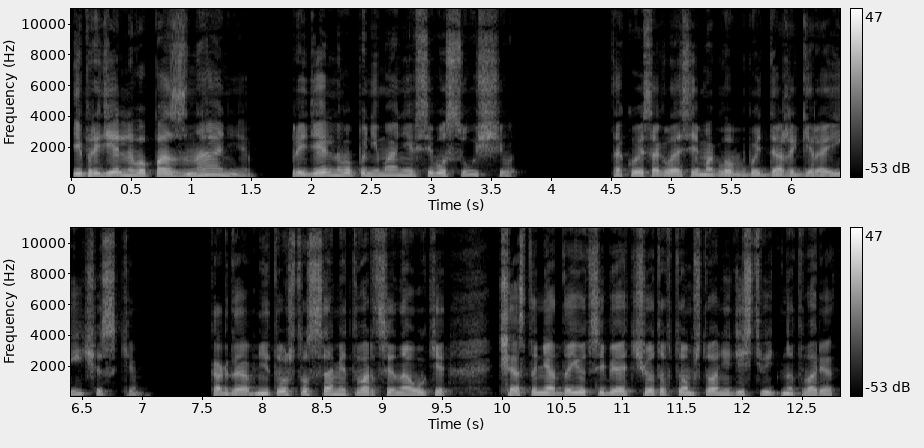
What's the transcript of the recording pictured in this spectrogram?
и предельного познания, предельного понимания всего сущего. Такое согласие могло бы быть даже героическим, когда не то, что сами творцы науки часто не отдают себе отчета в том, что они действительно творят.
